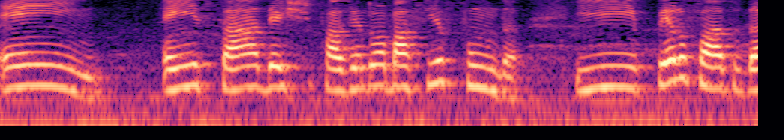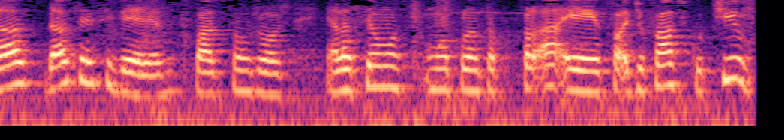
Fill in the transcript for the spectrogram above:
em, em estar deix, fazendo uma bacia funda. E pelo fato das, das sensivérias, as espadas São Jorge, ela ser uma, uma planta pra, é, de fácil cultivo,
